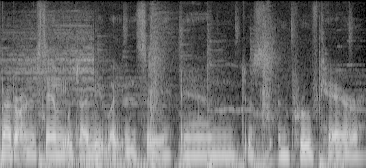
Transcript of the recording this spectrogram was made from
better understand HIV latency and just improve care.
